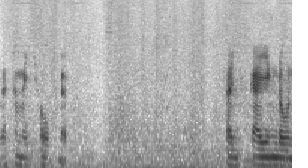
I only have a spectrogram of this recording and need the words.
แล้วทำไมโชคแบบใส่ไกลยังโดน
